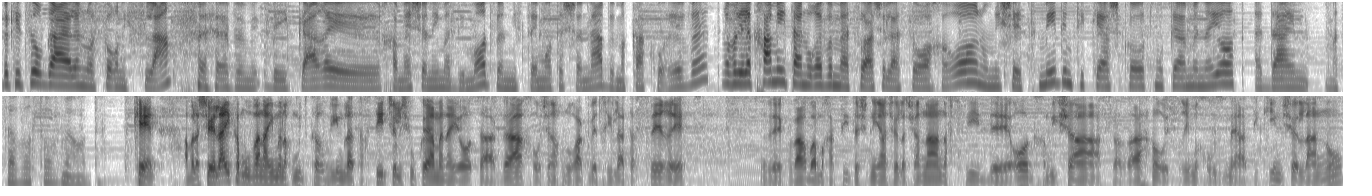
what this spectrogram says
בקיצור, גיא, היה לנו עשור נפלא, בעיקר אה, חמש שנים מדהימות, והן מסתיימות השנה במכה כואבת. אבל היא לקחה מאיתנו רבע מהתשואה של העשור האחרון, ומי שהתמיד עם תיקי השקעות מוטי המניות, עדיין מצבו טוב מאוד. כן, אבל השאלה היא כמובן האם אנחנו מתקרבים לתחתית של שוקי המניות, האג"ח, או שאנחנו רק בתחילת הסרט, וכבר במחצית השנייה של השנה נפסיד אה, עוד חמישה, עשרה או עשרים אחוז מהתיקים שלנו.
